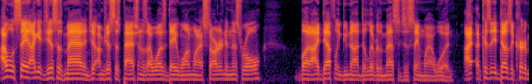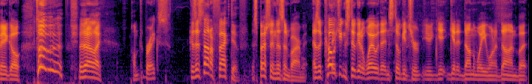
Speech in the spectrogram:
I will say I get just as mad and ju- I'm just as passionate as I was day one when I started in this role, but I definitely do not deliver the message the same way I would. I because it does occur to me to go, but then I'm like, pump the brakes. Because it's not effective, especially in this environment. As a coach, you can still get away with it and still get your you get, get it done the way you want it done. But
